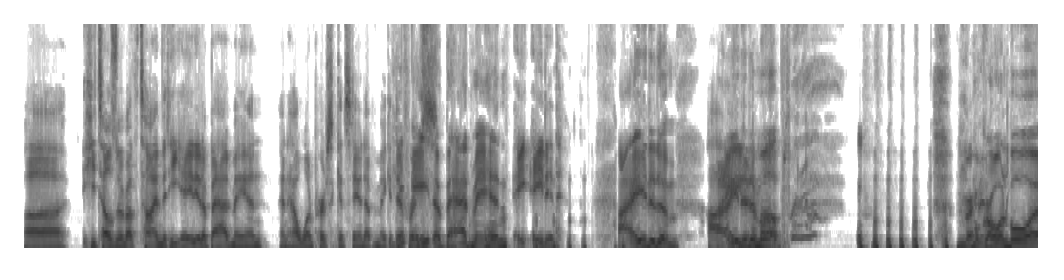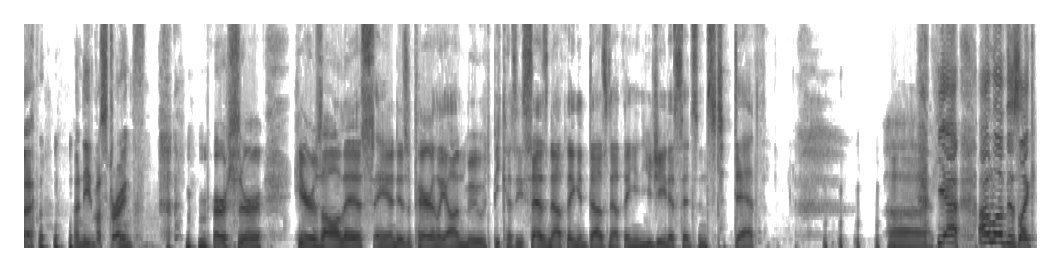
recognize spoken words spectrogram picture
Uh, he tells them about the time that he aided a bad man and how one person can stand up and make a difference. He ate a bad man. A- aided. I aided him. I, ate aided him up. I'm a growing boy. I need my strength. Mercer hears all this and is apparently unmoved because he says nothing and does nothing, and Eugene is sentenced to death. Uh, Yeah, I love this. Like,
